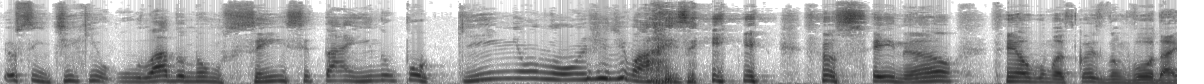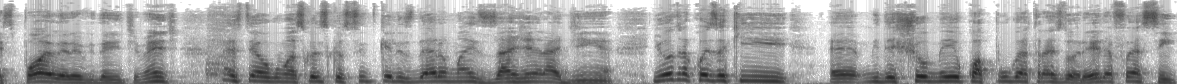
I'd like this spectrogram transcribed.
eu senti que o lado nonsense tá indo um pouquinho longe demais, hein? Não sei não. Tem algumas coisas, não vou dar spoiler, evidentemente, mas tem algumas coisas que eu sinto que eles deram uma exageradinha. E outra coisa que é, me deixou meio com a pulga atrás da orelha foi assim:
